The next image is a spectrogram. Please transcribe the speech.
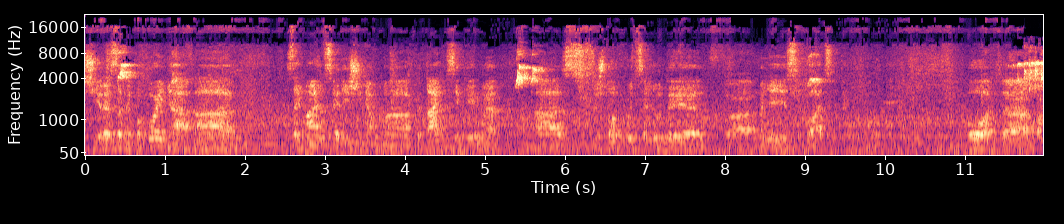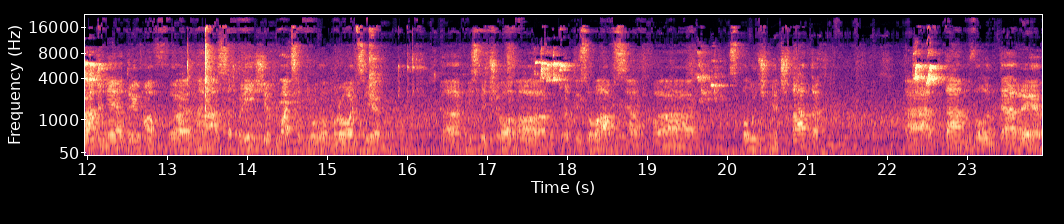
щире занепокоєння, а займаються рішенням е, питань, з якими е, зіштовхуються люди в е, моєї ситуації. От, е, поранення я отримав е, на Запоріжжі в 22-му році, е, після чого протезувався в е, Сполучених Штатах. Там волонтери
